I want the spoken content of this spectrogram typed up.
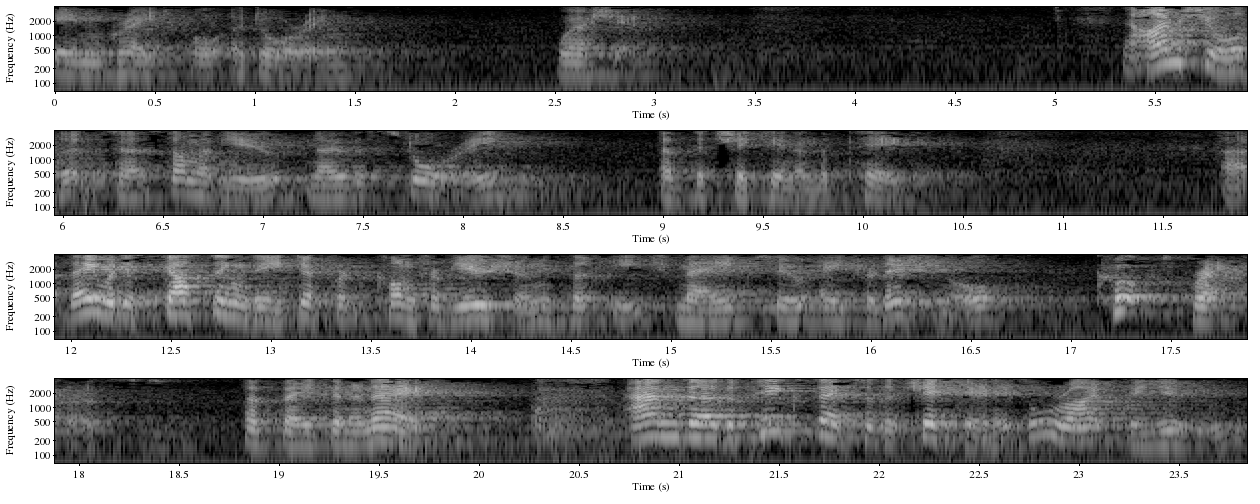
in grateful, adoring worship. Now, I'm sure that uh, some of you know the story of the chicken and the pig. Uh, they were discussing the different contributions that each made to a traditional cooked breakfast of bacon and egg. And uh, the pig said to the chicken, It's all right for you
